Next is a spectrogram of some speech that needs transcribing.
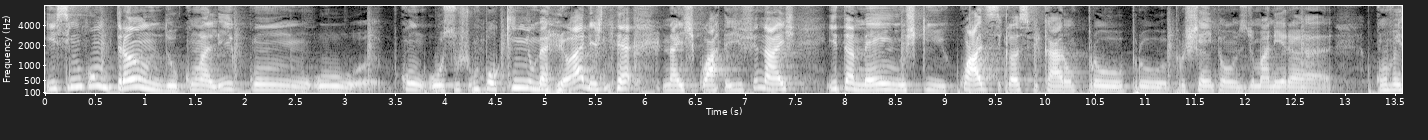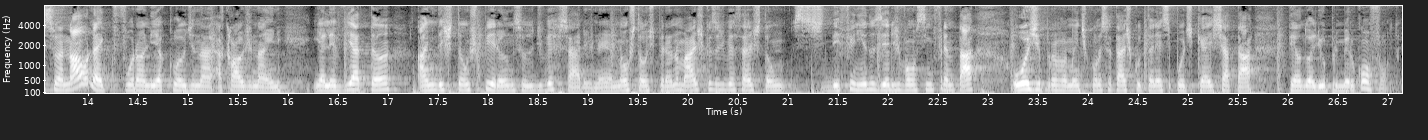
e se encontrando com ali com o com os um pouquinho melhores, né, nas quartas de finais e também os que quase se classificaram pro, pro, pro Champions de maneira convencional, né, que foram ali a Cloud9, a Cloud9 e a Leviathan, ainda estão esperando seus adversários, né? Não estão esperando mais, porque os adversários estão definidos e eles vão se enfrentar hoje, provavelmente, quando você está escutando esse podcast, já está tendo ali o primeiro confronto.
